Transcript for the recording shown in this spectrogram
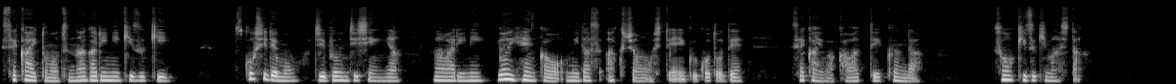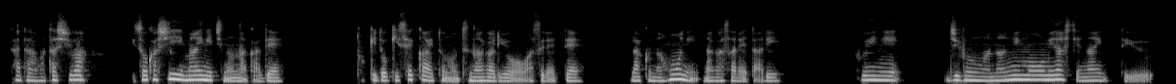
世界とのつながりに気づき、少しでも自分自身や周りに良い変化を生み出すアクションをしていくことで、世界は変わっていくんだ。そう気づきました。ただ私は忙しい毎日の中で、時々世界とのつながりを忘れて、楽な方に流されたり、不意に自分は何も生み出してないっていう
